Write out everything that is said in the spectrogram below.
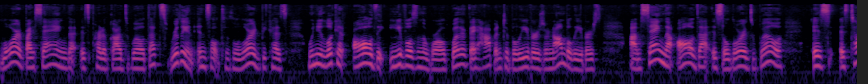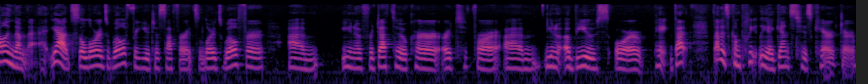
Lord by saying that it's part of God's will. That's really an insult to the Lord because when you look at all the evils in the world, whether they happen to believers or non believers, um, saying that all of that is the Lord's will is, is telling them that, yeah, it's the Lord's will for you to suffer. It's the Lord's will for, um, you know, for death to occur or to, for, um, you know, abuse or pain. That, that is completely against his character.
